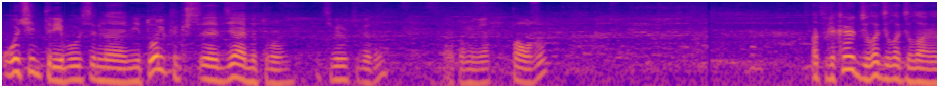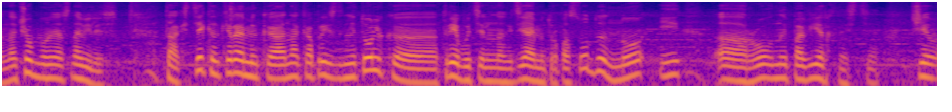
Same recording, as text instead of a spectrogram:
Очень требовательно не только к э, диаметру. Теперь у тебя, да? Это у меня пауза. Отвлекают дела, дела, дела. На чем мы остановились? Так, стеклокерамика, она капризна не только требовательна к диаметру посуды, но и э, ровной поверхности. Чем,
